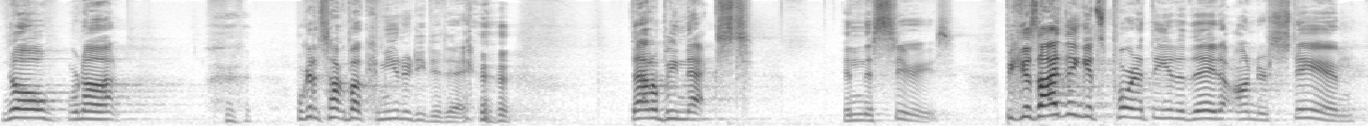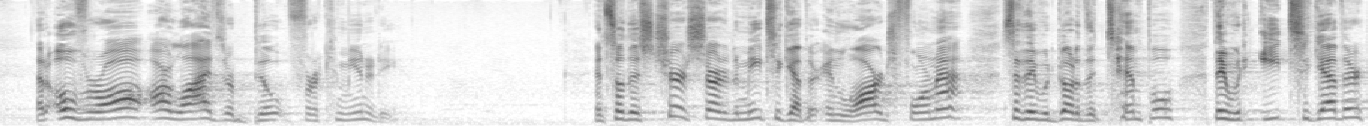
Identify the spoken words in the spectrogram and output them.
No, we're not. we're going to talk about community today. That'll be next in this series. Because I think it's important at the end of the day to understand that overall, our lives are built for community. And so this church started to meet together in large format. So they would go to the temple, they would eat together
